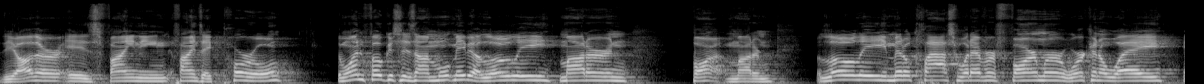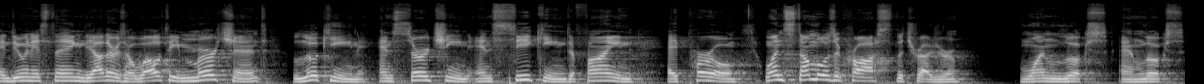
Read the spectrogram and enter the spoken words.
the other is finding finds a pearl. The one focuses on maybe a lowly, modern, far, modern, lowly, middle class, whatever farmer working away and doing his thing. The other is a wealthy merchant looking and searching and seeking to find a pearl. One stumbles across the treasure, one looks and looks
